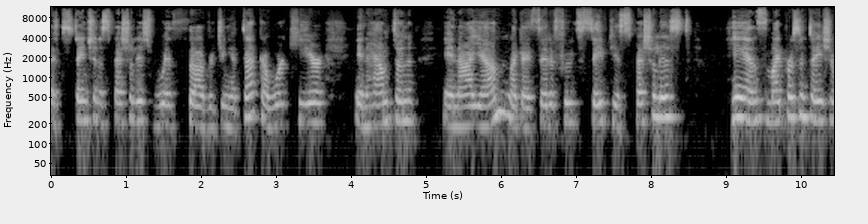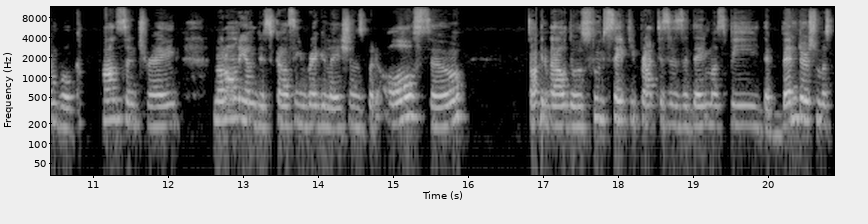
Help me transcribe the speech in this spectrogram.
extension specialist with uh, Virginia Tech. I work here in Hampton, and I am, like I said, a food safety specialist. Hence, my presentation will concentrate not only on discussing regulations, but also talking about those food safety practices that they must be, the vendors must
